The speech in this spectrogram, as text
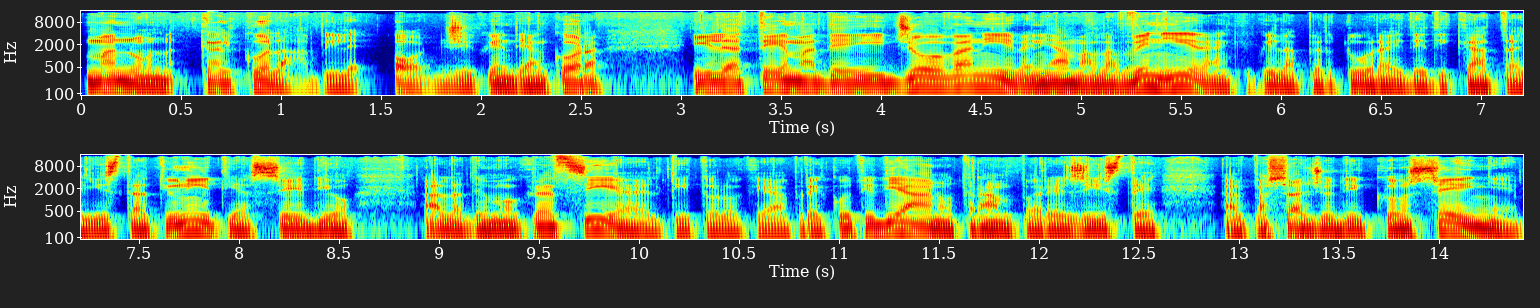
ma non calcolabile oggi. Quindi ancora il tema dei giovani, veniamo all'avvenire, anche qui l'apertura è dedicata agli Stati Uniti, assedio alla democrazia, è il titolo che apre il quotidiano, Trump resiste al passaggio di consegne,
